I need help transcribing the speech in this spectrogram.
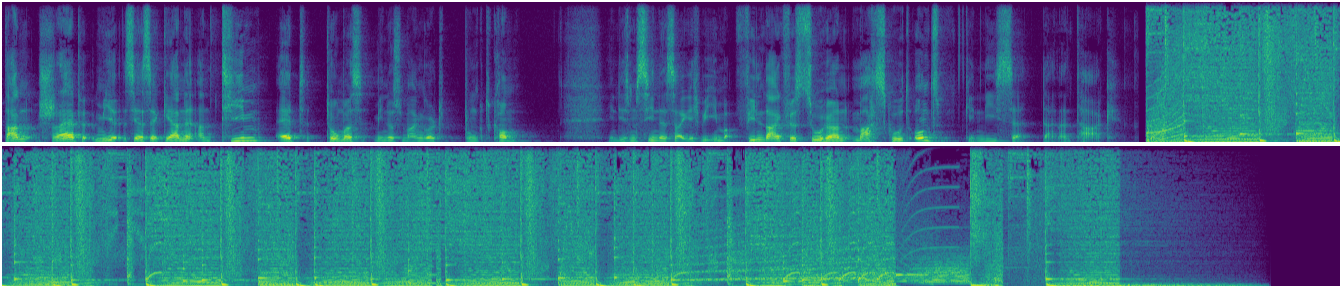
dann schreib mir sehr, sehr gerne an an team.thomas-mangold.com. In diesem Sinne sage ich wie immer vielen Dank fürs Zuhören, mach's gut und genieße deinen Tag.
